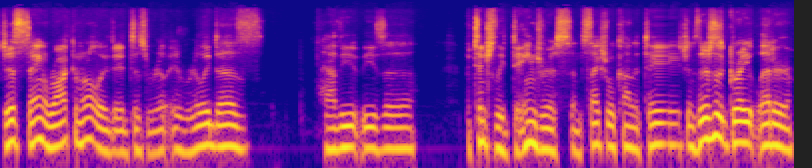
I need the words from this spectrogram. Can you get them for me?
just saying rock and roll, it, it just really, it really does have the, these uh potentially dangerous and sexual connotations. There's a great letter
